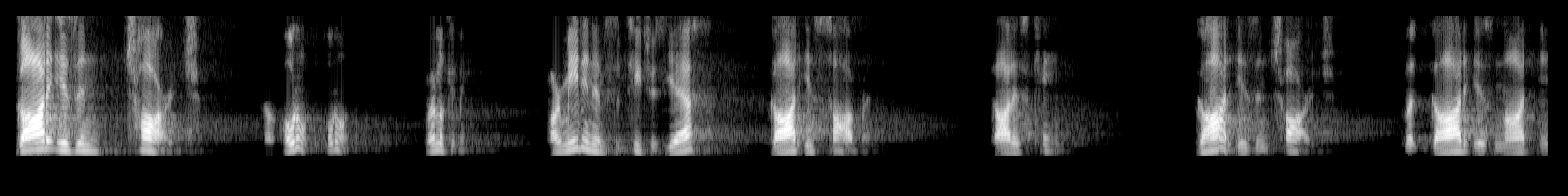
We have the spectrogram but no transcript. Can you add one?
God is in charge. Now, hold on, hold on. Well, look at me. Our meeting Arminianism teaches yes, God is sovereign. God is king. God is in charge, but God is not in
